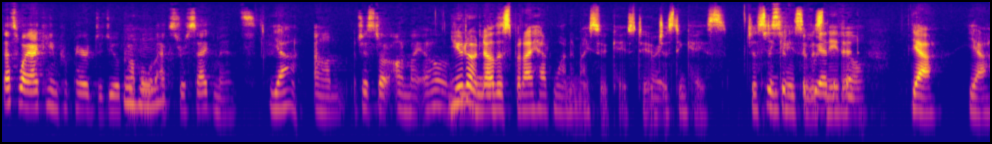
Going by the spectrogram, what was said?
that's why I came prepared to do a couple of extra segments yeah. um, just on my own. You don't know this, but I had one in my suitcase too, just in case. Just, Just in case if it was needed. Yeah, yeah.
